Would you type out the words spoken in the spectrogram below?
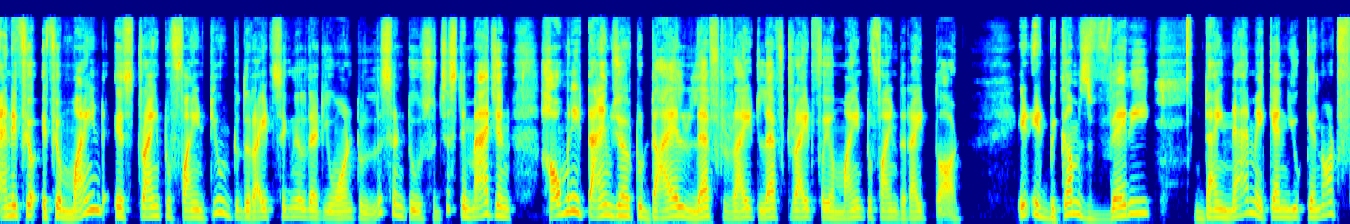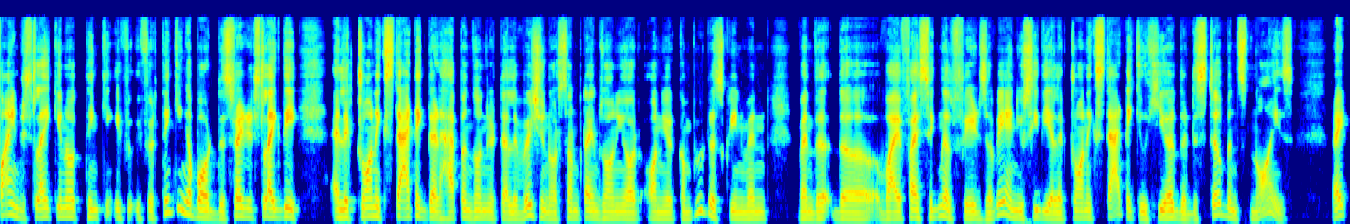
and if your if your mind is trying to fine tune to the right signal that you want to listen to so just imagine how many times you have to dial left right left right for your mind to find the right thought. It, it becomes very dynamic and you cannot find it's like you know thinking if, if you're thinking about this right it's like the electronic static that happens on your television or sometimes on your on your computer screen when when the the wi-fi signal fades away and you see the electronic static you hear the disturbance noise right?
